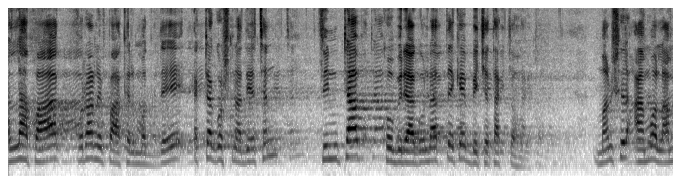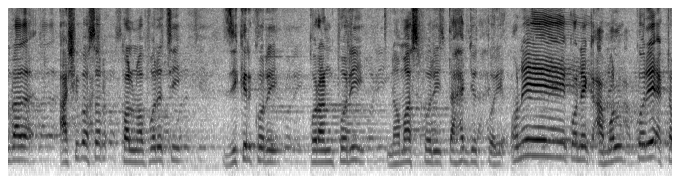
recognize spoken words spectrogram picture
আল্লাহ পাক কোরআনে পাকের মধ্যে একটা ঘোষণা দিয়েছেন, তিনটা কবিরা গুনার থেকে বেঁচে থাকতে হবে। মানুষের আমল, আমরা আশি বছর কলমা পড়েছি, জিকির করি, কোরআন পড়ি, নমাজ পড়ি, তাহাজ্জুদ পড়ি, অনেক অনেক আমল করে একটা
